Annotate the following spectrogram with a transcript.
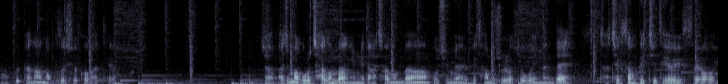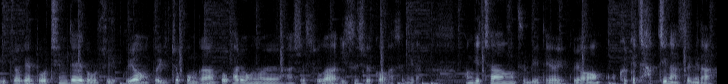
어, 불편함 없으실 것 같아요. 자 마지막으로 작은 방입니다. 작은 방 보시면 여기 사무실로 쓰고 있는데 자 책상 배치되어 있어요. 이쪽에 또 침대 놓을 수 있고요. 또 이쪽 공간 또 활용을 하실 수가 있으실 것 같습니다. 환기창 준비되어 있고요. 어, 그렇게 작진 않습니다.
